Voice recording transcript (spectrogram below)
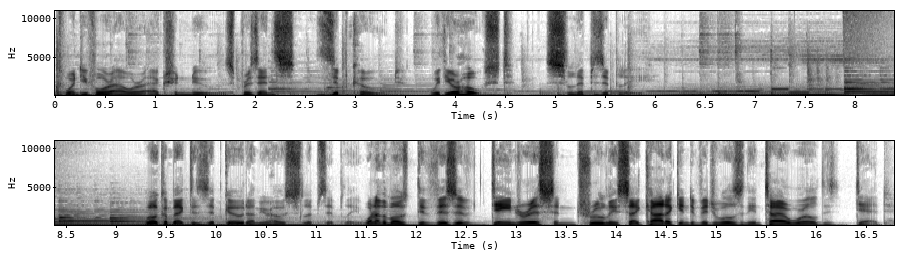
24 Hour Action News presents Zip Code with your host, Slip Zipley. Welcome back to Zip Code. I'm your host, Slip Zipley. One of the most divisive, dangerous, and truly psychotic individuals in the entire world is dead.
